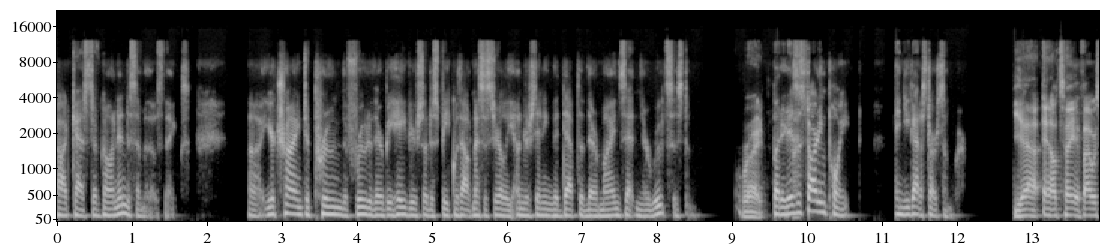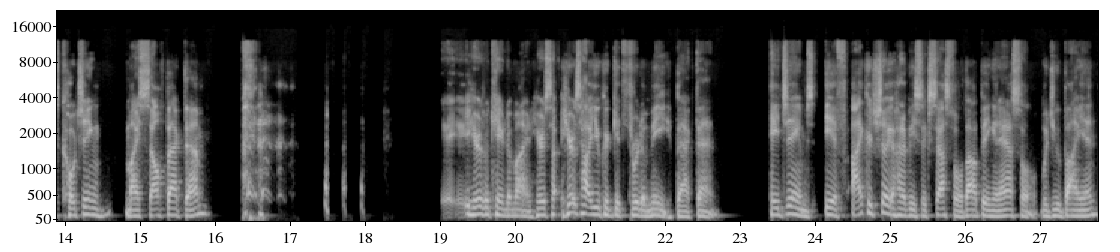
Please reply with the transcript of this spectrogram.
podcasts have gone into some of those things. Uh, you're trying to prune the fruit of their behavior, so to speak, without necessarily understanding the depth of their mindset and their root system. Right. But it is a starting point, and you got to start somewhere. Yeah. And I'll tell you, if I was coaching myself back then, here's what came to mind. Here's how, here's how you could get through to me back then. Hey, James, if I could show you how to be successful without being an asshole, would you buy in?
